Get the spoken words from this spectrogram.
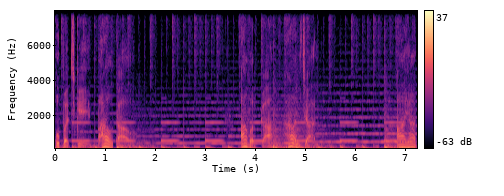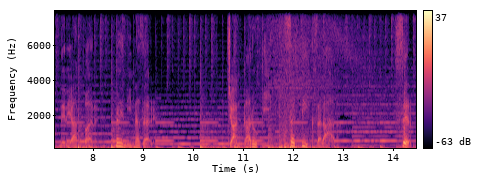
उपज के भाव ताव आवक का हालचाल। आयात निर्यात पर पैनी नज़र। जानकारों की सटीक सलाह। सिर्फ़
